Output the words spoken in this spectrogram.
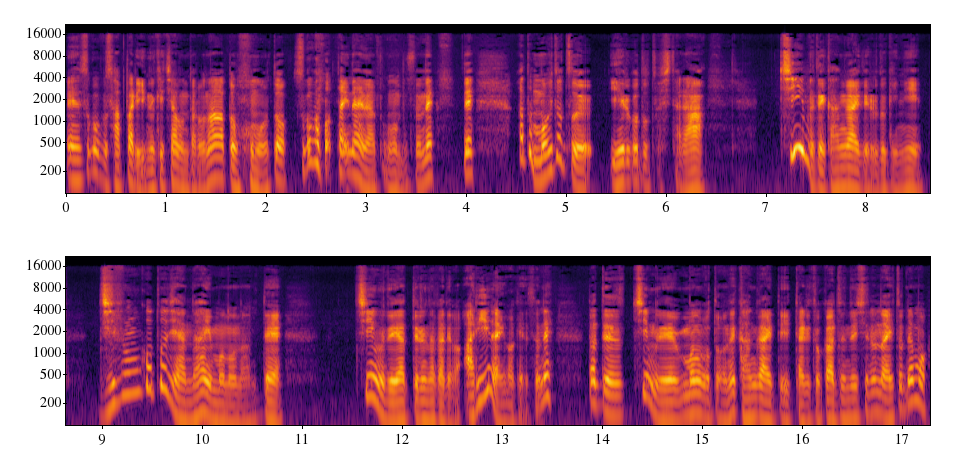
えー、すごくさっぱり抜けちゃうんだろうなと思うと、すごくもったいないなと思うんですよね。で、あともう一つ言えることとしたら、チームで考えてるときに、自分ごとじゃないものなんて、チームでやってる中ではありえないわけですよね。だって、チームで物事をね、考えていたりとか、全然知らない人でも、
